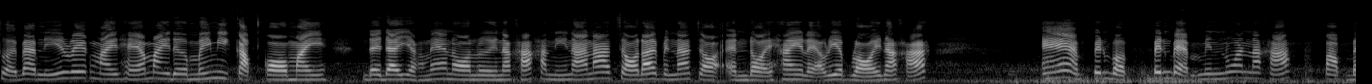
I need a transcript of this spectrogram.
สวยๆแบบนี้เลขไม้แท้ไม้เดิมไม่มีกับกอไม้ใด ๆ อย่างแน่นอนเลยนะคะคันนี้นะหน้าจอได้เป็นหน้าจอ Android ให้แล้วเรียบร้อยนะคะแอร์เป็นแบบเป็นแบบเมนนวลนะคะ ปรับแบ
